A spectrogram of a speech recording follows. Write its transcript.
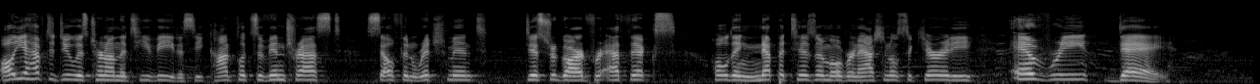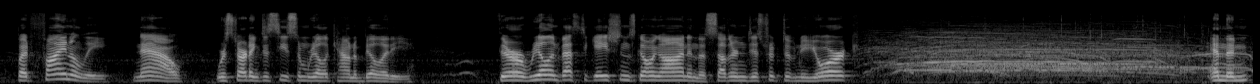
All you have to do is turn on the TV to see conflicts of interest, self-enrichment, disregard for ethics, holding nepotism over national security every day. But finally, now, we're starting to see some real accountability. There are real investigations going on in the Southern District of New York, and the,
